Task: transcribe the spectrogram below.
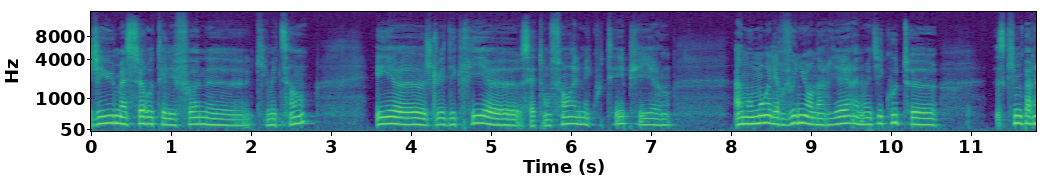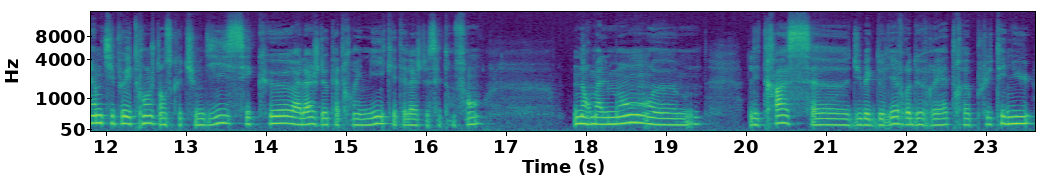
j'ai eu ma sœur au téléphone euh, qui est médecin et euh, je lui ai décrit cet enfant, elle m'écoutait. Puis à un moment, elle est revenue en arrière, elle me dit écoute, ce qui me paraît un petit peu étrange dans ce que tu me dis, c'est que à l'âge de 4 ans et demi, qui était l'âge de cet enfant, normalement, les traces du bec de lièvre devraient être plus ténues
